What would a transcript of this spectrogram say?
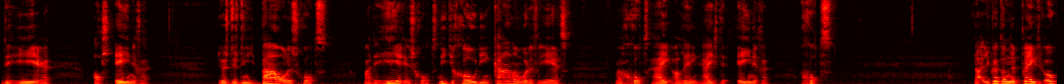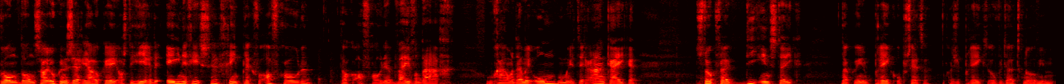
de Heere als enige. Dus, dus niet Baal is God, maar de Heer is God. Niet de goden die in Canaan worden vereerd, maar God, Hij alleen. Hij is de enige God. Nou, je kunt dan in de preek ook wel, dan zou je ook kunnen zeggen, ja oké, als de Heer de enige is, hè, geen plek voor afgoden. Welke afgoden hebben wij vandaag? Hoe gaan we daarmee om? Hoe moet je tegenaan kijken? Dus ook vanuit die insteek, nou kun je een preek opzetten. Als je preekt over Deuteronomium,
